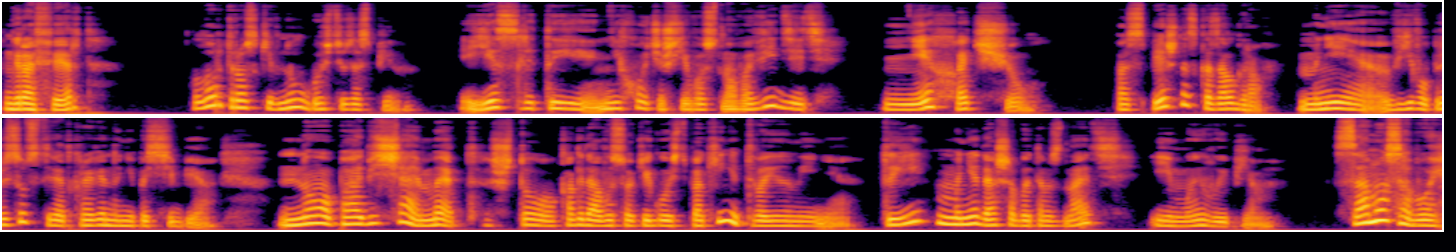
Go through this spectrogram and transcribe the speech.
Граферт? Лорд Росс кивнул гостю за спину. «Если ты не хочешь его снова видеть...» «Не хочу», — поспешно сказал граф. «Мне в его присутствии откровенно не по себе. Но пообещай, Мэтт, что, когда высокий гость покинет твое имение, ты мне дашь об этом знать, и мы выпьем». «Само собой».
